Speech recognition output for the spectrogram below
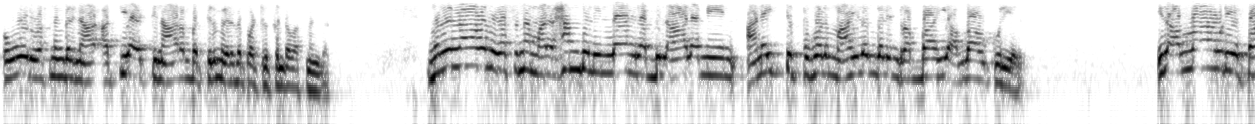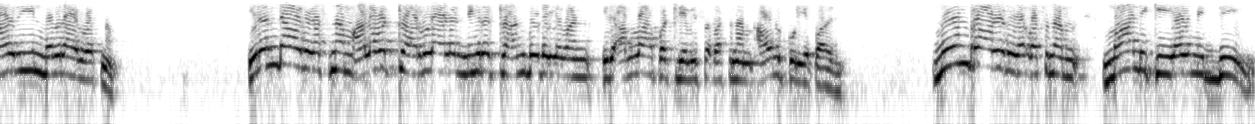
ஒவ்வொரு வசனங்களின் அத்தியாயத்தின் ஆரம்பத்திலும் எழுதப்பட்டிருக்கின்ற வசனங்கள். முதலாவது வசனம் அல்ஹம்துலில்லாஹி ரபில் ஆலமீன். அனைத்து புகழும் அகிலங்களின் ரப்பாகி அல்லாஹுக்குரியது இது அல்லாஹுடைய பகுதியின் முதலாவது வசனம். இரண்டாவது வசனம் அளவற்ற அருளாளன் நிகரற்ற அன்புடையவன். இது அல்லாஹ் பற்றிய விச- வசனம் அவனுக்குரிய பகுதி மூன்றாவது வசனம் மாலிகி யௌமித்தீன்.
